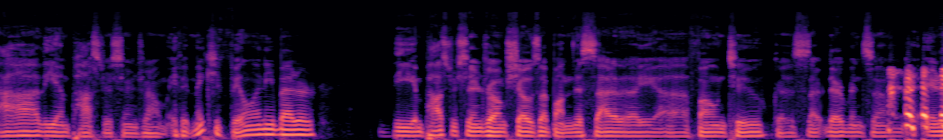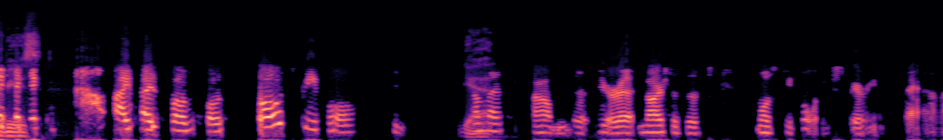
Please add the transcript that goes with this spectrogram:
Ah, the imposter syndrome. If it makes you feel any better, the imposter syndrome shows up on this side of the uh, phone too, because there have been some interviews. I, I, suppose both both people, yeah. unless um, you're a narcissist, most people experience that.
